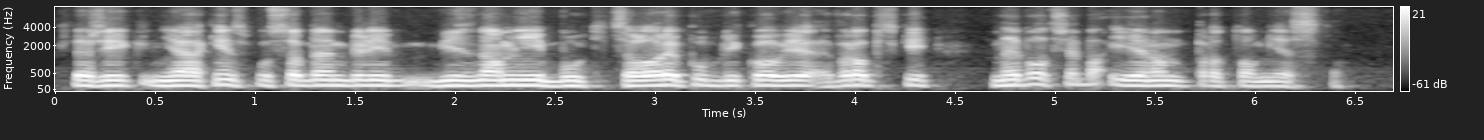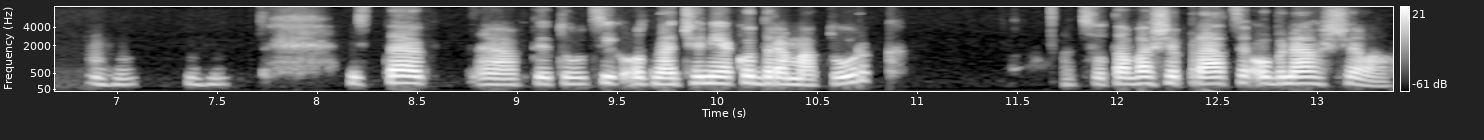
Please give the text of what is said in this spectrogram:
kteří nějakým způsobem byli významní buď celorepublikově, evropsky, nebo třeba i jenom pro to město. Uh-huh, uh-huh. Vy jste eh, v titulcích označený jako dramaturg. Co ta vaše práce obnášela?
